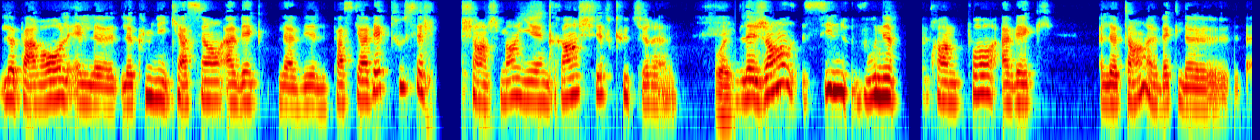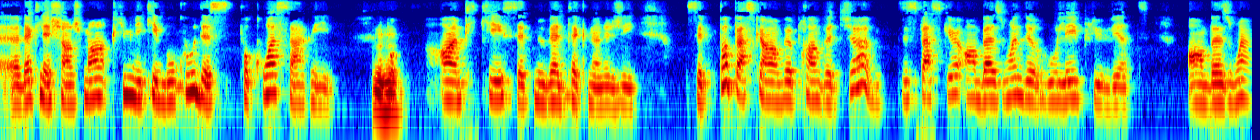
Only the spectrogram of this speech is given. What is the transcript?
le parole et la communication avec la ville? Parce qu'avec tous ces changements, il y a un grand chiffre culturel. Les gens, si vous ne prenez pas avec le temps, avec le, avec les changements, communiquez beaucoup de pourquoi ça arrive. Mm-hmm. Pour impliquer cette nouvelle technologie c'est pas parce qu'on veut prendre votre job, c'est parce qu'on a besoin de rouler plus vite, on a besoin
